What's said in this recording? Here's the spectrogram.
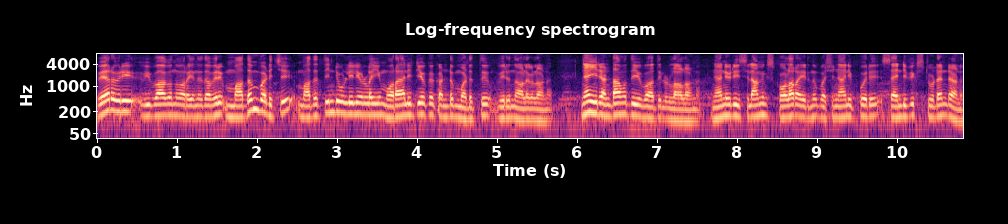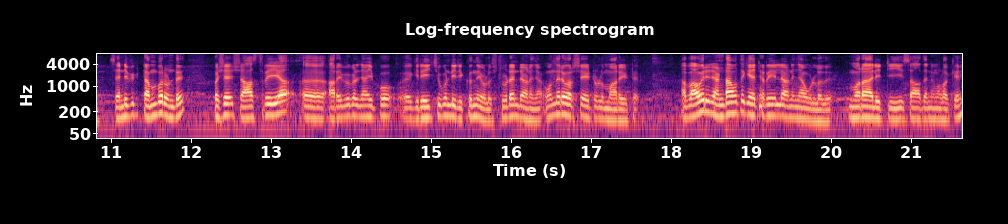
വേറെ ഒരു വിഭാഗം എന്ന് പറയുന്നത് അവർ മതം പഠിച്ച് മതത്തിന്റെ ഉള്ളിലുള്ള ഈ മൊറാലിറ്റിയൊക്കെ കണ്ട് മടുത്ത് വരുന്ന ആളുകളാണ്. ഞാൻ ഈ രണ്ടാമത്തെ വിഭാഗത്തിലുള്ള ആളാണ്. ഞാനൊരു ഇസ്ലാമിക് സ്കോളർ ആയിരുന്നു. പക്ഷേ ഞാനിപ്പോൾ ഒരു സയന്റിഫിക് സ്റ്റുഡന്റാണ് സയന്റിഫിക് ടെമ്പറുണ്ട് പക്ഷേ ശാസ്ത്രീയ അറിവുകൾ ഞാൻ ഇപ്പോൾ ഗ്രഹിച്ചുകൊണ്ടിരിക്കുന്നേ ഉള്ളൂ. സ്റ്റുഡന്റാണ് ഞാൻ. ഒന്നര വർഷമായിട്ടുള്ളൂ മാറിയിട്ട്. അപ്പോൾ ആ ഒരു രണ്ടാമത്തെ കാറ്റഗറിയിലാണ് ഞാൻ ഉള്ളത്. മൊറാലിറ്റി ഈ സാധനങ്ങളൊക്കെ.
